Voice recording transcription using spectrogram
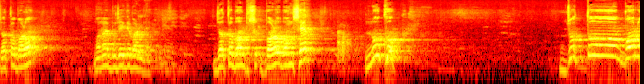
যত বড়, মনে হয় বুঝাইতে পারি না যত বড় বংশের লোক হোক যত বড়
